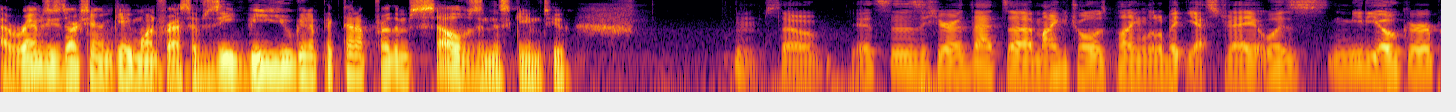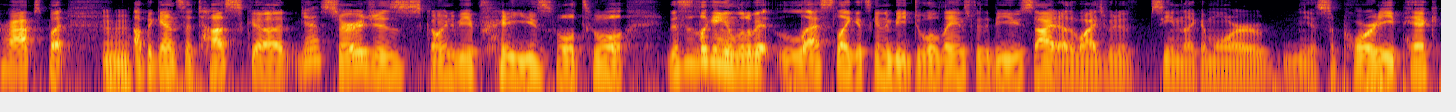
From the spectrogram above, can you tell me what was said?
uh, Ramses Darkseer in game one for SFZ. BU going to pick that up for themselves in this game too. Hmm, so this is here that uh, Mind Control was playing a little bit yesterday. It was mediocre, perhaps, but mm-hmm. up against a Tusk, uh, yeah, Surge is going to be a pretty useful tool. This is looking a little bit less like it's going to be dual lanes for the BU side. Otherwise, we would have seen like a more you know, supporty pick,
